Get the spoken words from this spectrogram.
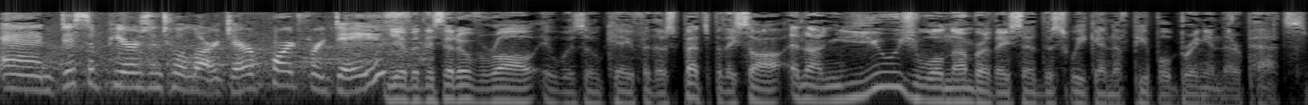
and disappears into a large airport for days. Yeah, but they said overall it was okay for those pets, but they saw an unusual number, they said, this weekend of people bringing their pets.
